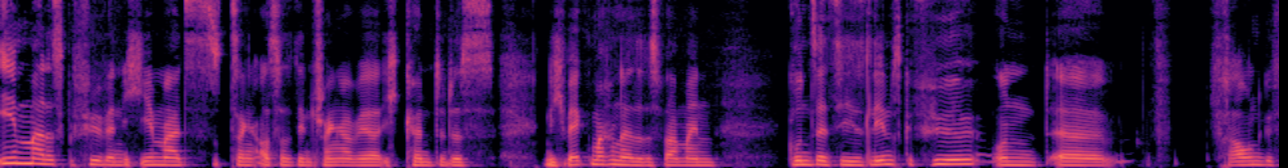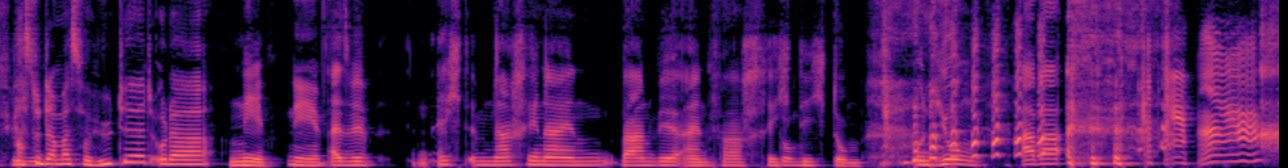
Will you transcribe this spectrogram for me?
immer das Gefühl, wenn ich jemals sozusagen aus Versehen schwanger wäre, ich könnte das nicht wegmachen. Also das war mein grundsätzliches Lebensgefühl und äh, Frauengefühl. Hast du damals verhütet oder? Nee. Nee. Also wir echt im Nachhinein waren wir einfach richtig dumm, und jung. Aber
